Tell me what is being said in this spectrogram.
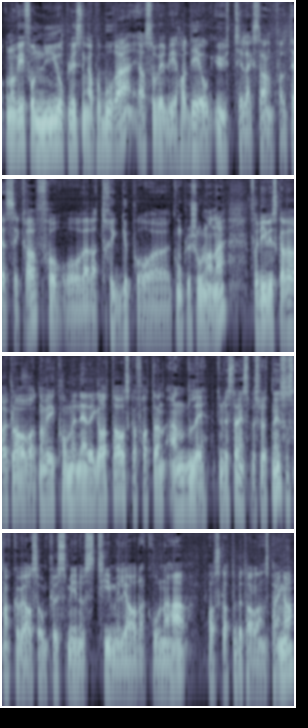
Og når vi får nye opplysninger på bordet, ja, så vil vi ha det òg ut til ekstern kvalitetssikrer for å være trygge på eh, konklusjonene. Fordi vi skal være klar over at når vi kommer ned i gata og skal fatte en endelig investeringsbeslutning, så snakker vi altså om pluss-minus 10 milliarder kroner her av skattebetalernes penger.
